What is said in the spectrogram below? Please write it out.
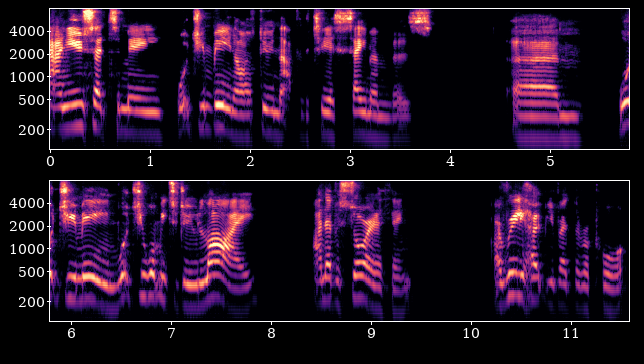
And you said to me, What do you mean I was doing that for the TSSA members? Um, what do you mean? What do you want me to do? Lie? I never saw anything. I really hope you've read the report.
